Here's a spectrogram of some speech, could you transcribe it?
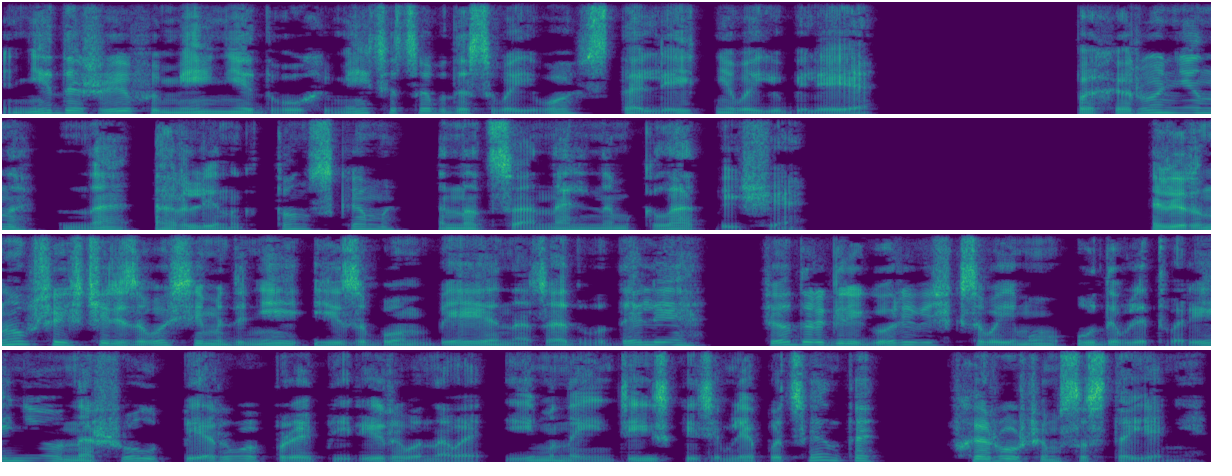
не дожив менее двух месяцев до своего столетнего юбилея. Похоронен на Арлингтонском национальном кладбище. Вернувшись через восемь дней из Бомбея назад в Дели, Федор Григорьевич к своему удовлетворению нашел первого прооперированного им на индийской земле пациента в хорошем состоянии.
